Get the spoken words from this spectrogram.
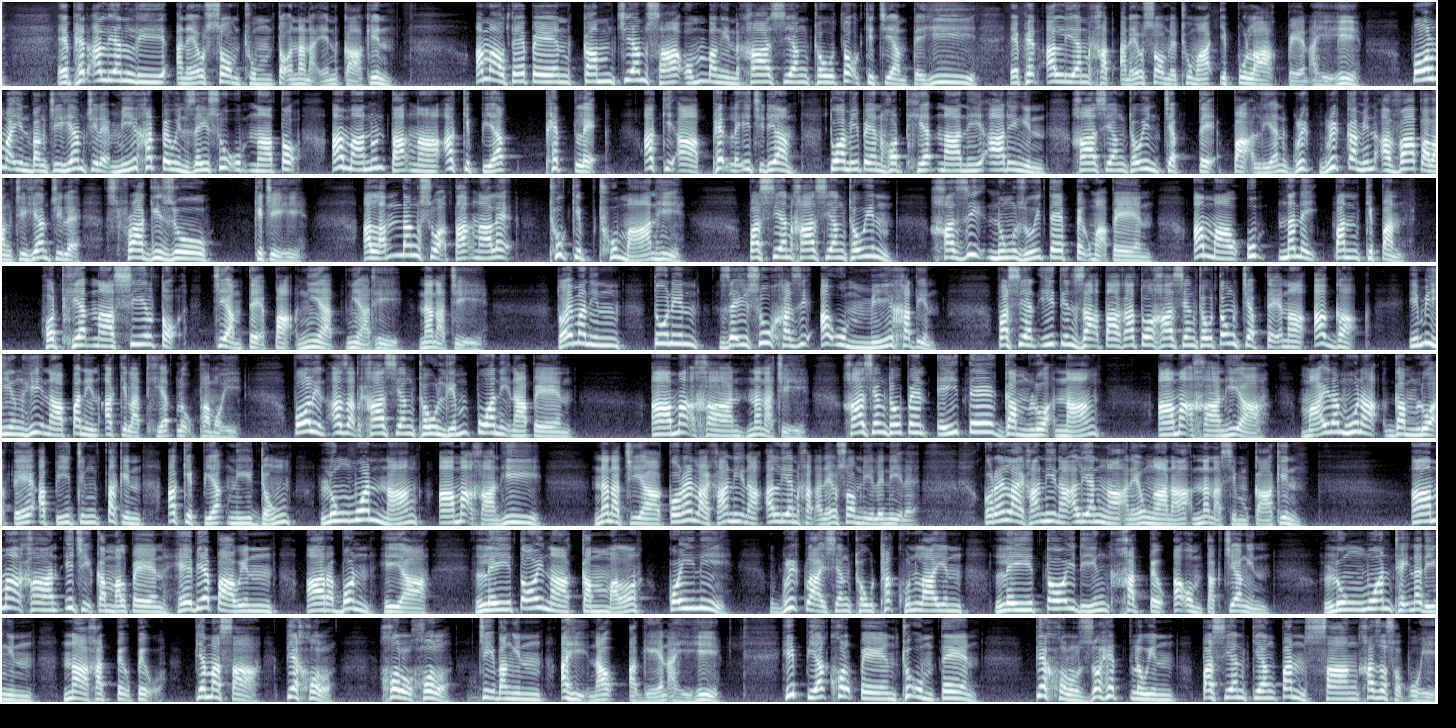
e phet alian li aneu som thum to nana en ka kin. Amau te pen, kam chiam sa om bangin kha siang tho to ki chiam te hi. E phet alian khat aneu som le thuma ipulak pen a hi hi. Pol ma in bang chi hiam chile mi khat pe win jesu up na to ama nun tak na akipiak phet le. Aki a phet le ichidiam tua mi pen hot khiat na ni ading in, kha siang thoin chap te pa lian, greek greek kamin ava pa bang chi hiam chile stragizo kichi hi. Alam dang suwa tak na le, thu kip thu man hi. Pasian kha siang thoin khazi nung zui te pe ma pen. Amau up na nei pan kipan hot khiat na sil to chiam te pa ngiat ngiat hi nana chi. Toy manin tunin jaisu khazi a um mi khatin pasian itin za ta ka to kha siang tho tong chap te na aga imi hing hi na panin akila thiat lo phamo hi polin azat kha siang tho lim puani na pen. Ama khan nana chi kha siang tho pen eite gam lua nang. Ama khan hi a. Mailam huna gam lua te api ching takin akipiak ni dong. Lungmuan nang ama khan hi. Nana chia koren lai khan ni na alien khat anew som ni le ni le koren lai khan ni na alian nga anew nga na nana sim ka kin. Ama khan ichi kamal pen hebia pawin arabon hiya leitoi na kamal koini greek lai siang tho thak hun lain leitoi ding khat pe a om tak chiang in. Lung muan theina ding in, na khat pe pe pyama sa pya khol. Khol khol, chi bangin ahi now again ahi hi hi. Hi pia khol pen thu um ten pia khol zo het loin pasian kiang pan sang kha zo sop uhi.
